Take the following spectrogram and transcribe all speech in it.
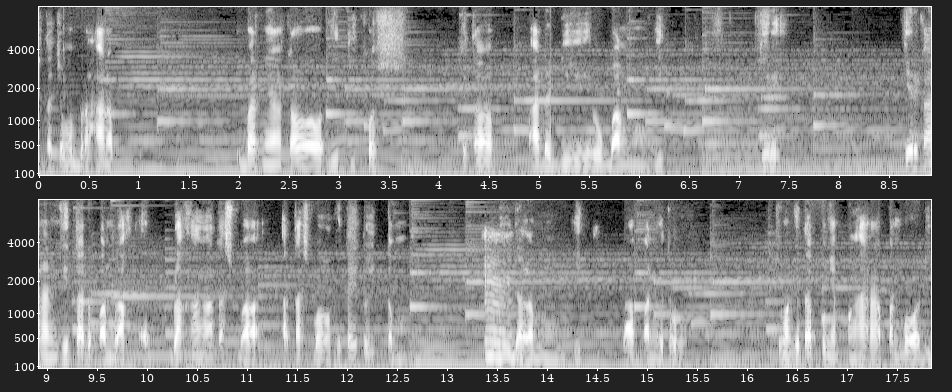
Kita cuma berharap ibaratnya kalau di tikus kita ada di lubang kiri. Kiri kanan kita depan belakang belakang atas bawah atas bawah kita itu hitam. Di hmm, dalam itu delapan gitu. Cuma kita punya pengharapan bahwa di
